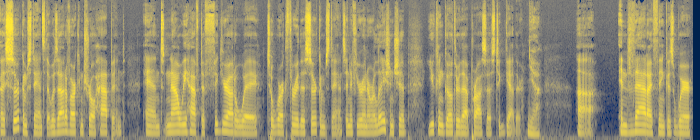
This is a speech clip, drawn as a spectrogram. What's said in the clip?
A circumstance that was out of our control happened. And now we have to figure out a way to work through this circumstance. And if you're in a relationship, you can go through that process together. Yeah. Uh, and that I think is where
